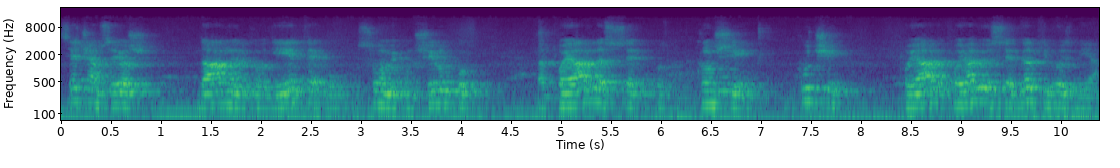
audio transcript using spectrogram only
Sjećam se još davno ili kao dijete u svome komšiluku, pojavile su se kod komšije kući, pojavio, pojavio se veliki broj zmija.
